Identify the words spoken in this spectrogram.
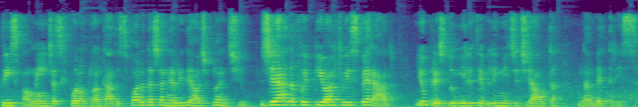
principalmente as que foram plantadas fora da janela ideal de plantio. Geada foi pior que o esperado e o preço do milho teve limite de alta na B3.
